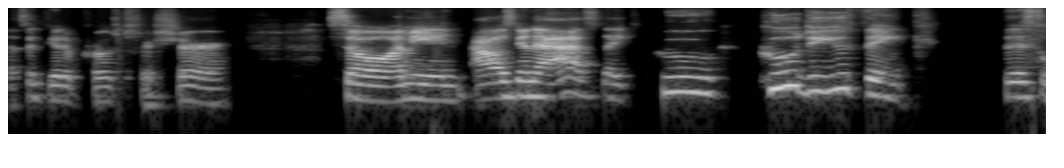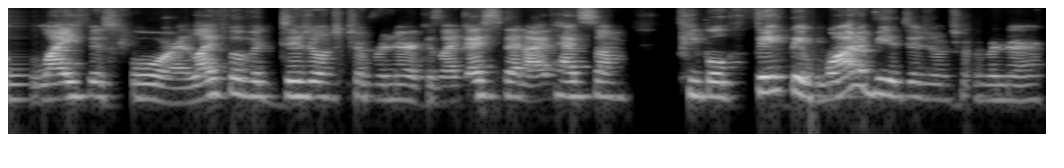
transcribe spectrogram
That's a good approach for sure. So, I mean, I was gonna ask, like, who who do you think this life is for? Life of a digital entrepreneur? Because, like I said, I've had some people think they want to be a digital entrepreneur,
